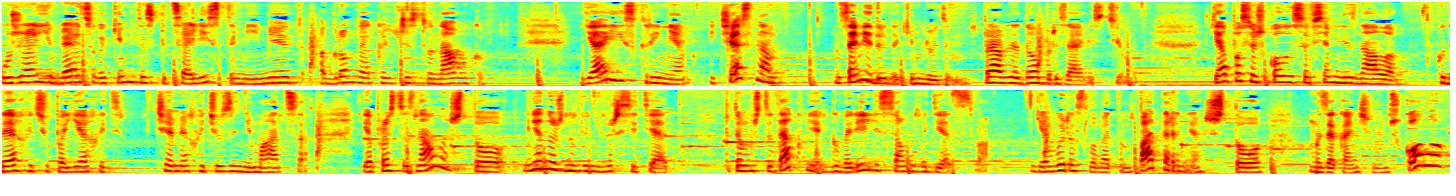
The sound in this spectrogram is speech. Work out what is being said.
уже являются какими-то специалистами, имеют огромное количество навыков. Я искренне и честно завидую таким людям, правда, доброй завистью. Я после школы совсем не знала, куда я хочу поехать, чем я хочу заниматься. Я просто знала, что мне нужно в университет, потому что так мне говорили с самого детства я выросла в этом паттерне, что мы заканчиваем школу,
